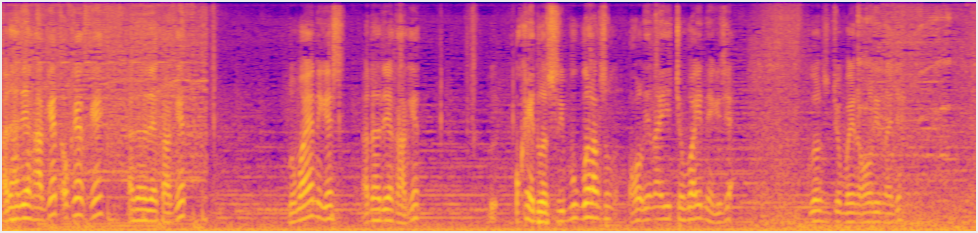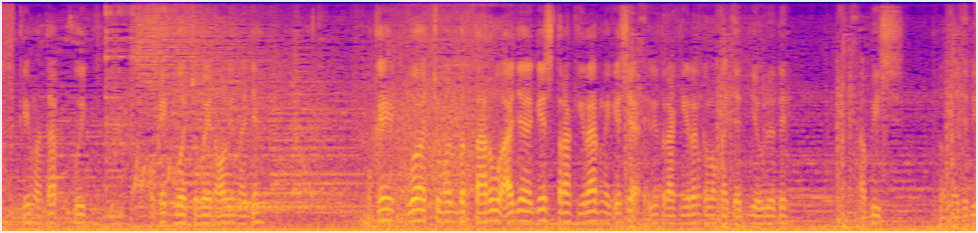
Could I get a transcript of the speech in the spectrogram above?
Ada hadiah kaget? Oke oke. Ada hadiah kaget. Lumayan nih guys. Ada hadiah kaget. Oke 200 ribu gue langsung all in aja. Cobain ya guys ya. Gue langsung cobain all in aja. Oke mantap. Quick. Oke gue cobain all in aja Oke, gua cuman bertaruh aja guys terakhiran nih guys ya. Ini terakhiran kalau nggak jadi ya udah deh. Habis. Kalau nggak jadi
